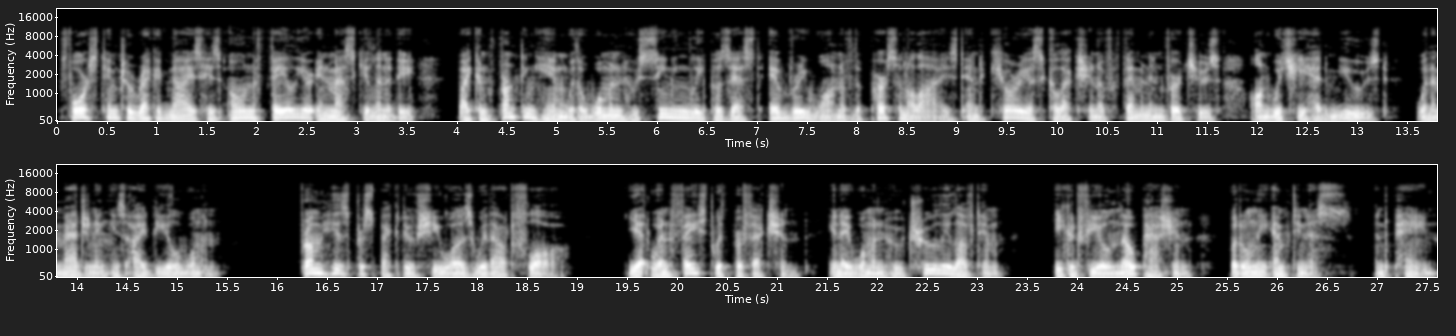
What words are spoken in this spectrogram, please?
forced him to recognize his own failure in masculinity by confronting him with a woman who seemingly possessed every one of the personalized and curious collection of feminine virtues on which he had mused when imagining his ideal woman. From his perspective, she was without flaw, yet when faced with perfection in a woman who truly loved him, he could feel no passion but only emptiness and pain.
